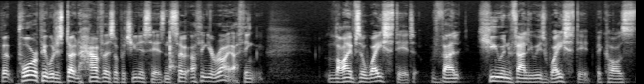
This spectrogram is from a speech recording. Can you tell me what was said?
But poorer people just don't have those opportunities. And so I think you're right. I think lives are wasted. Val- human value is wasted because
